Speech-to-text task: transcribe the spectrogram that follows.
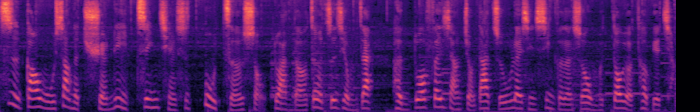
至高无上的权力、金钱，是不择手段的。这个之前我们在很多分享九大植物类型性格的时候，我们都有特别强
